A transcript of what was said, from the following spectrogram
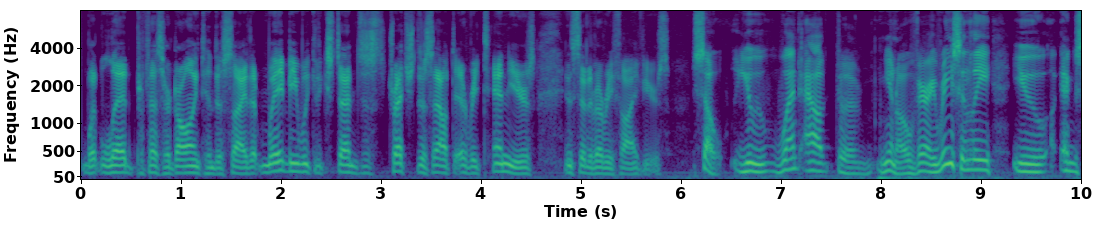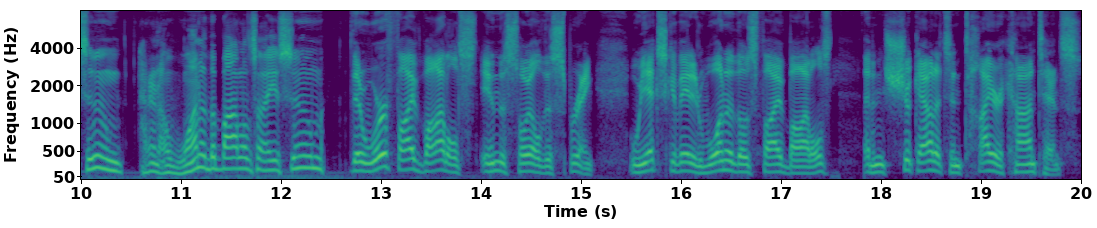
what led Professor Darlington to decide that maybe we could extend stretch this out to every 10 years instead of every five years. So you went out, uh, you know, very recently. You exhumed, I don't know, one of the bottles, I assume. There were five bottles in the soil this spring. We excavated one of those five bottles and shook out its entire contents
